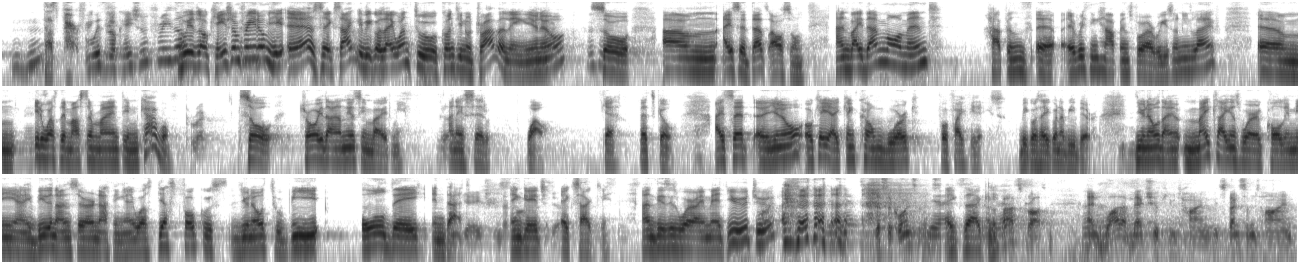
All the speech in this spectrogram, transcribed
that's perfect. With location freedom? With location freedom, yes, exactly, because I want to continue traveling, you know? So um, I said, that's awesome. And by that moment, happens uh, everything happens for a reason in life. Um, it was the mastermind in Cabo. Correct. So Troy Daniels invited me, and I said, "Wow, yeah, let's go." I said, uh, "You know, okay, I can come work for five days because I'm gonna be there." You know, that my clients were calling me, and I didn't answer nothing. I was just focused, you know, to be all day in that, Engaged in that engaged concept, yeah. exactly. And this is where I met you too. Just a coincidence. Yeah. exactly. And the paths crossed. And while I met you a few times, we spent some time,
